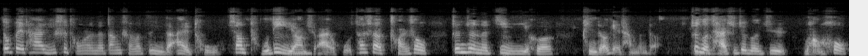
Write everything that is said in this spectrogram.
都被他一视同仁的当成了自己的爱徒，像徒弟一样去爱护，他是要传授真正的技艺和品德给他们的，这个才是这个剧往后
